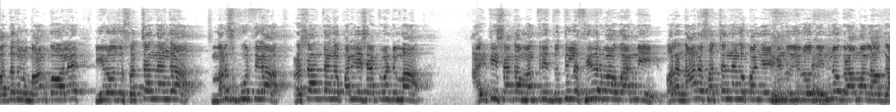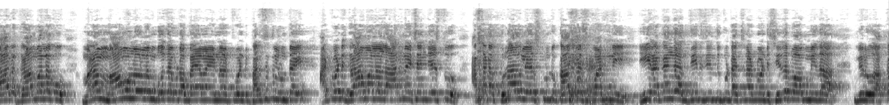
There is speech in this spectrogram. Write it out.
పద్ధతులు మానుకోవాలి. ఈ రోజు స్వచ్ఛందంగా మనసు పూర్తిగా ప్రశాంతంగా పనిచేసేటువంటి మా ఐటీ శాఖ మంత్రి దుద్దిల్ల శ్రీధర్బాబు గారిని వాళ్ళ నాన్న స్వచ్ఛందంగా పనిచేసిండు. ఈ రోజు ఎన్నో గ్రామాలు గ్రా- గ్రామాలకు మనం మామూలు వాళ్ళం పోతే కూడా భయమైనటువంటి పరిస్థితులు ఉంటాయి. అటువంటి గ్రామాలలో ఆర్గనైజేషన్ చేస్తూ అక్కడ పునాదులు వేసుకుంటూ కాంగ్రెస్ పార్టీని ఈ రకంగా తీర్చిదిద్దుకుంటూ వచ్చినటువంటి శ్రీధర్బాబు మీద మీరు అక్క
